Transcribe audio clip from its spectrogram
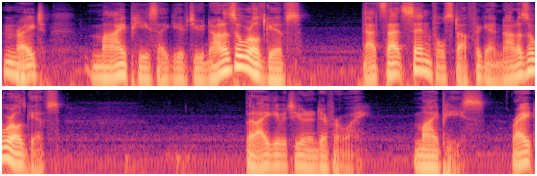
Hmm. Right? My peace I give to you, not as the world gives. That's that sinful stuff again, not as the world gives. But I give it to you in a different way. My peace, right?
